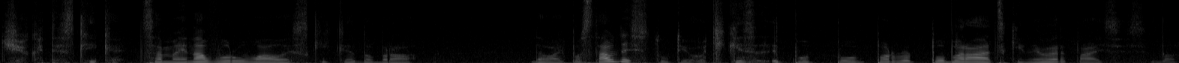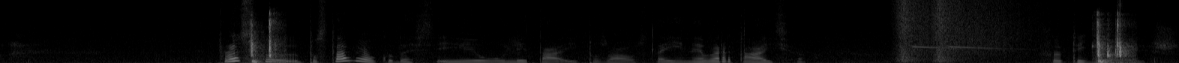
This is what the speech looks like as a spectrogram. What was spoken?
Чекайте, скільки? Це ми наворували, скільки добра. Давай, постав десь тут його, тільки з- по- по- по- по-братськи, не вертайся сюди. Просто постав його кудись і улітай, пожалуйста, і не вертайся. Що ти робиш?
